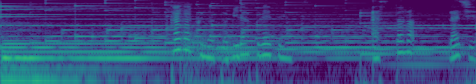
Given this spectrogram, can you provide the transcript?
科学の扉プレゼンツアストロラジオ。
